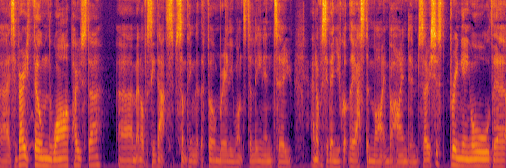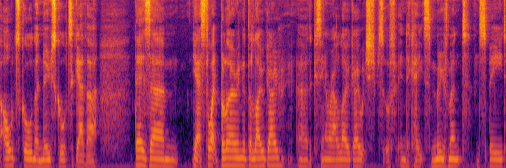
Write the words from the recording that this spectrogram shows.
Uh, it's a very film noir poster, um, and obviously that's something that the film really wants to lean into. And obviously then you've got the Aston Martin behind him, so it's just bringing all the old school and the new school together. There's um, yeah, a slight blurring of the logo, uh, the Casino Royale logo, which sort of indicates movement and speed.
